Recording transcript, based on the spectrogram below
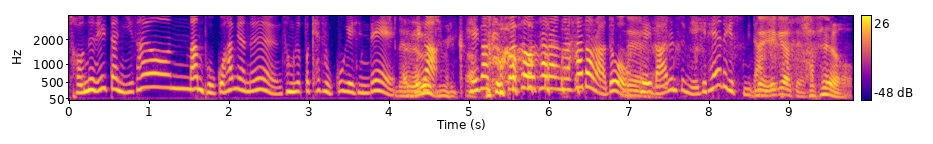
저는 일단 이 사연만 보고 하면은 정수 오빠 계속 웃고 계신데 네. 왜 제가? 제가 교과서 사랑을 하더라도 네. 제 말은 좀 얘기를 해야 되겠습니다. 네, 얘기하세요. 하세요.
